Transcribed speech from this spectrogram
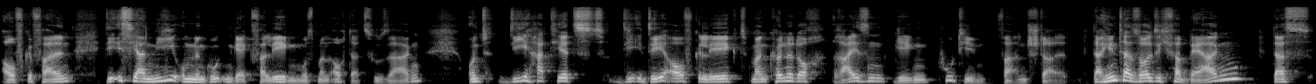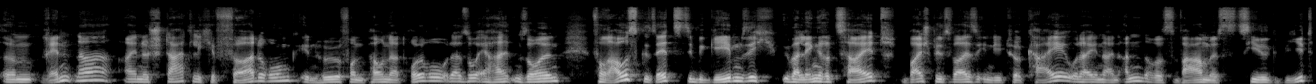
aufgefallen. Die ist ja nie um einen guten Gag verlegen, muss man auch dazu sagen. Und die hat jetzt die Idee aufgelegt, man könne doch Reisen gegen Putin veranstalten. Dahinter soll sich verbergen, dass ähm, Rentner eine staatliche Förderung in Höhe von ein paar hundert Euro oder so erhalten sollen, vorausgesetzt, sie begeben sich über längere Zeit beispielsweise in die Türkei oder in ein anderes warmes Zielgebiet.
